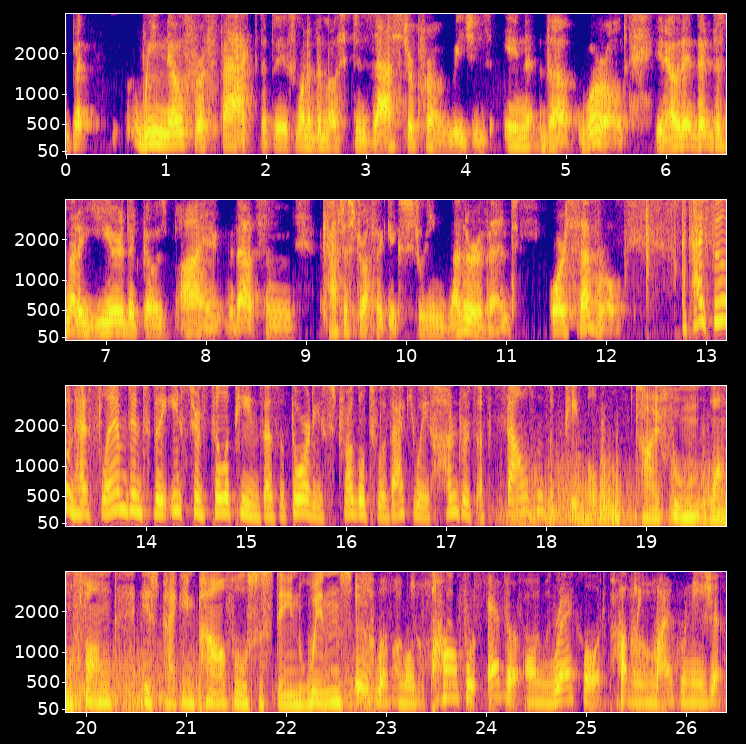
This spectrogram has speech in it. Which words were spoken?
But we know for a fact that it is one of the most disaster prone regions in the world. You know, there, there's not a year that goes by without some catastrophic extreme weather event or several. A typhoon has slammed into the eastern Philippines as authorities struggle to evacuate hundreds of thousands of people. Typhoon Vongfong is packing powerful sustained winds. It was the most powerful ever on record, pummeling Micronesia,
